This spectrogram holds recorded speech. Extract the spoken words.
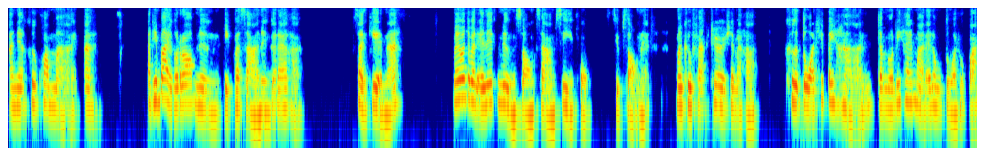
อันเนี้ยคือความหมาย อะ อธิบายก็รอบหนึ่งอีกภาษาหนึ่งก็ได้ค่ะ สังเกตนะ ไม่ว่าจะเป็นเลขหนึ่งสองสามสี่หกสิบสองเนี่ย มันคือ factor ใช่ไหมคะ คือตัวที่ไปหารจำนวนที่ให้มาได้ลงตัวถูกปะ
